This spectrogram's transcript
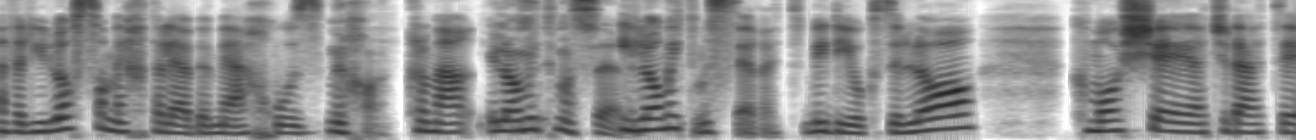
אבל היא לא סומכת עליה במאה אחוז. נכון. כלומר, היא לא זה, מתמסרת. היא לא מתמסרת, בדיוק. זה לא כמו שאת יודעת, אה,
